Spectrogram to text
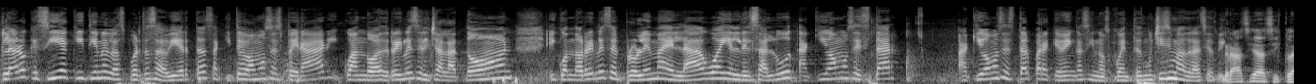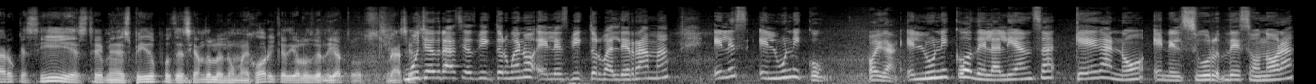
claro que sí, aquí tienes las puertas abiertas, aquí te vamos a esperar y cuando arregles el chalatón y cuando arregles el problema del agua y el de salud, aquí vamos a estar aquí vamos a estar para que vengas y nos cuentes. Muchísimas gracias, Víctor. Gracias y claro que sí, este me despido pues deseándole lo mejor y que Dios los bendiga a todos. Gracias. Muchas gracias, Víctor. Bueno, él es Víctor Valderrama. Él es el único Oiga, el único de la alianza que ganó en el sur de Sonora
